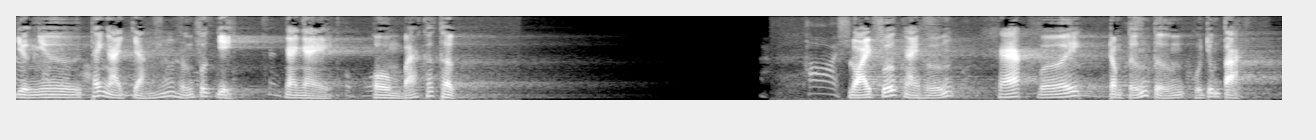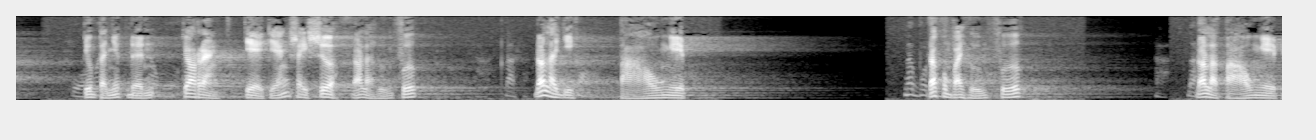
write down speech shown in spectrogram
Dường như thấy ngài chẳng hưởng phước gì. Ngày ngày ôm bát khất thực. Loại phước ngài hưởng khác với trong tưởng tượng của chúng ta. Chúng ta nhất định cho rằng chè chén say sưa đó là hưởng phước. Đó là gì? Tạo nghiệp. Đó không phải hưởng phước. Đó là tạo nghiệp.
